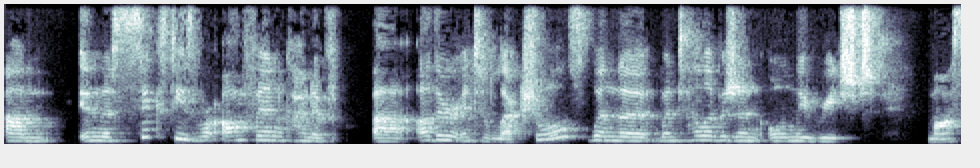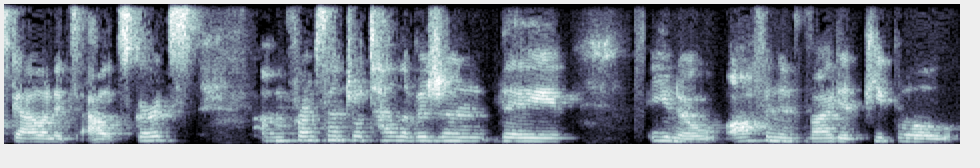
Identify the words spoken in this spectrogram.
um, in the '60s were often kind of uh, other intellectuals. When the when television only reached Moscow and its outskirts um, from Central Television, they you know, often invited people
